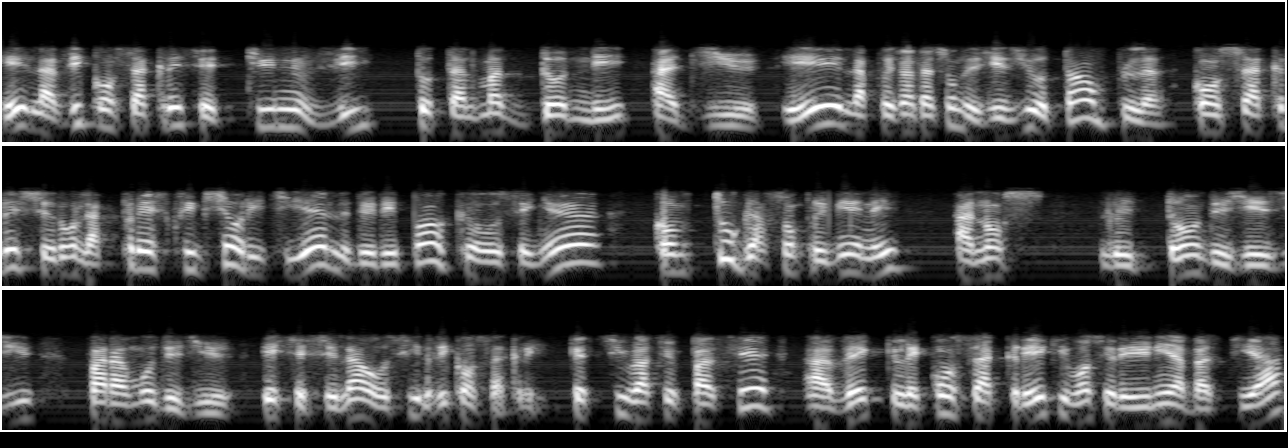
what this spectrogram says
et la vie consacrée c'est une vie totalement donné à Dieu. Et la présentation de Jésus au temple, consacrée selon la prescription rituelle de l'époque au Seigneur, comme tout garçon premier-né, annonce le don de Jésus par amour de Dieu. Et c'est cela aussi le consacré. Qu'est-ce qui va se passer avec les consacrés qui vont se réunir à Bastia,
